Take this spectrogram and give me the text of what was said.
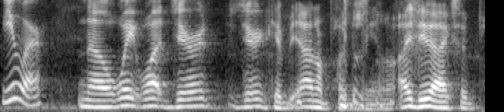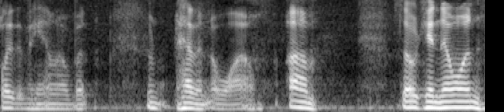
You are. No, wait, what? Jared? Jared could be. I don't play the piano. I do actually play the piano, but I haven't in a while. Um, so okay, no one,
